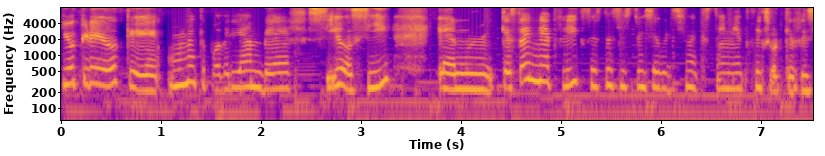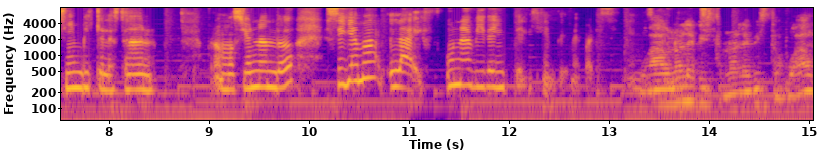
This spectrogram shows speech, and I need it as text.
yo creo que una que podrían ver sí o sí, que está en Netflix, esta sí estoy segurísima que está en Netflix porque recién vi que la estaban promocionando, se llama Life, una vida inteligente, me parece. Wow, no la he visto, no la he visto, wow.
